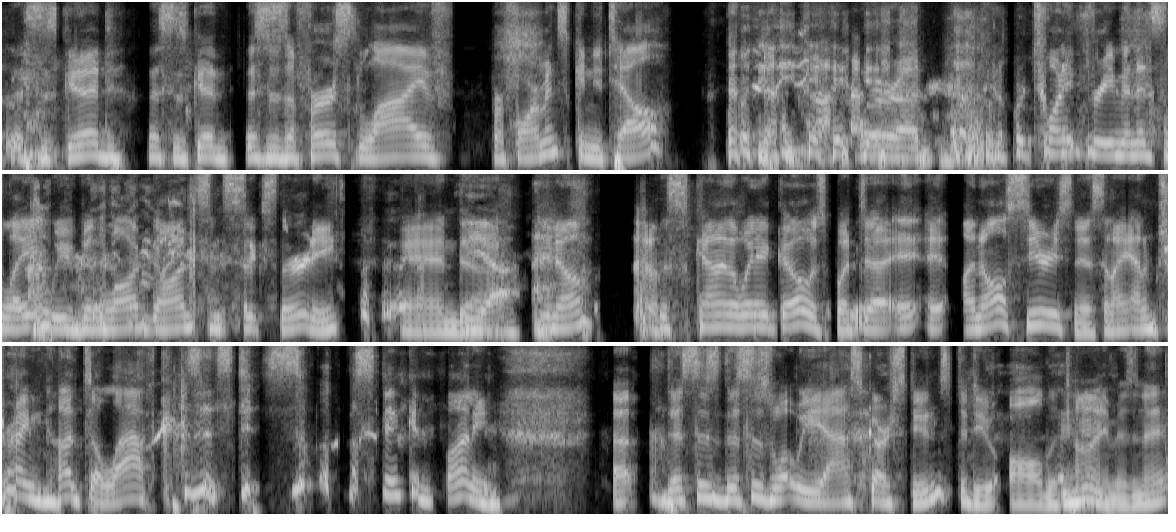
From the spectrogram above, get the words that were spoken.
this is good. This is good. This is the first live performance. Can you tell? we're uh, we're 23 minutes late. We've been logged on since 6:30, and uh, Yeah. you know this is kind of the way it goes. But uh, it, it- in all seriousness, and I, I'm trying not to laugh because it's just so stinking funny. Uh, this is this is what we ask our students to do all the time, isn't it?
